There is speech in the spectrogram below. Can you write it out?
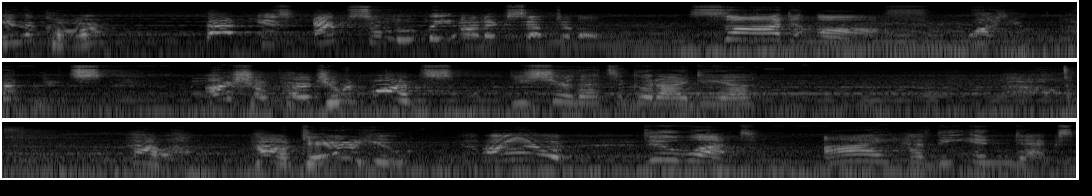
in the core? That is absolutely unacceptable. Sod off! What impertinence! I shall purge you at once! You sure that's a good idea? How? How? How dare you? I'll... Do what? I have the index.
